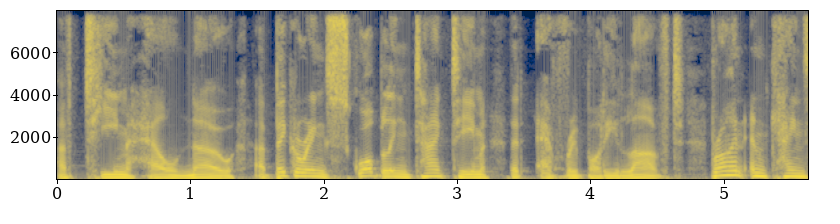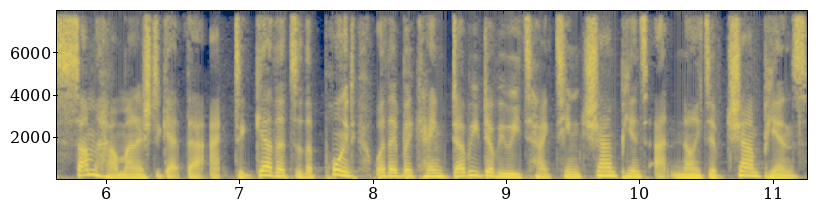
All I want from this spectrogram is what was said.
of Team Hell No, a bickering, squabbling tag team that everybody loved. Bryan and Kane somehow managed to get their act together to the point where they became WWE Tag Team Champions at Night of Champions,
